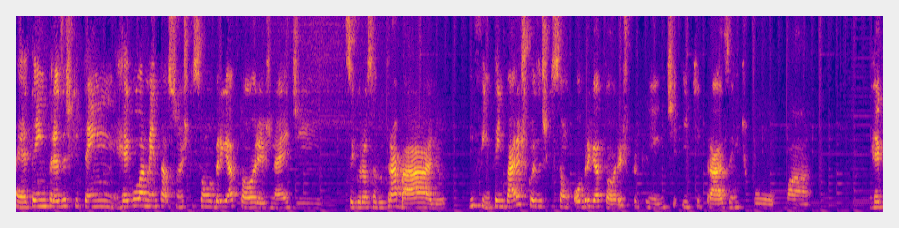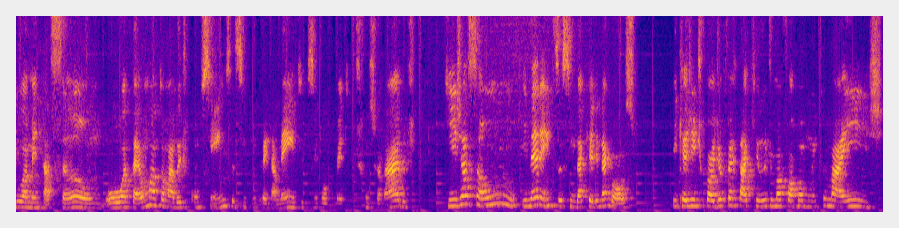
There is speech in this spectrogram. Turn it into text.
é, tem empresas que têm regulamentações que são obrigatórias, né, de segurança do trabalho, enfim, tem várias coisas que são obrigatórias para o cliente e que trazem, tipo, uma regulamentação ou até uma tomada de consciência, assim, com treinamento e desenvolvimento dos funcionários, que já são inerentes, assim, daquele negócio e que a gente pode ofertar aquilo de uma forma muito mais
